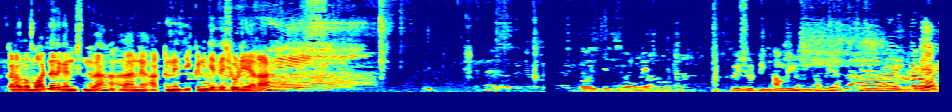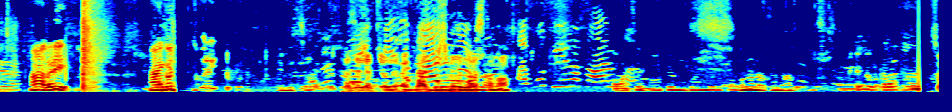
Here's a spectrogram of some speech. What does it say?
అక్కడ ఒక బాటిల్ అయితే కనిపిస్తుంది కదా. దాన్ని అక్కడి నుంచి ఇక్కడి నుంచి అయితే షూట్ చేయాలా? రెడీ ఇంకో ప్రజెంట్ అయితే చూడండి నేను గ్లాస్ బ్రిడ్జ్ మీద నడుస్తాను సో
